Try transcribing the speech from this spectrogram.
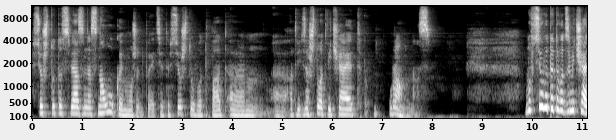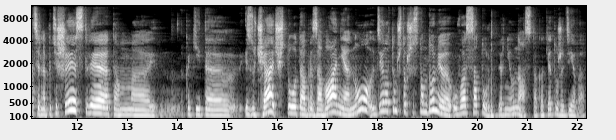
Все что-то связано с наукой, может быть. Это все, что вот под, за что отвечает Уран у нас. Ну, все вот это вот замечательно. Путешествия, там э, какие-то изучать что-то, образование. Но дело в том, что в шестом доме у вас Сатурн, вернее, у нас, так как я тоже дева.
